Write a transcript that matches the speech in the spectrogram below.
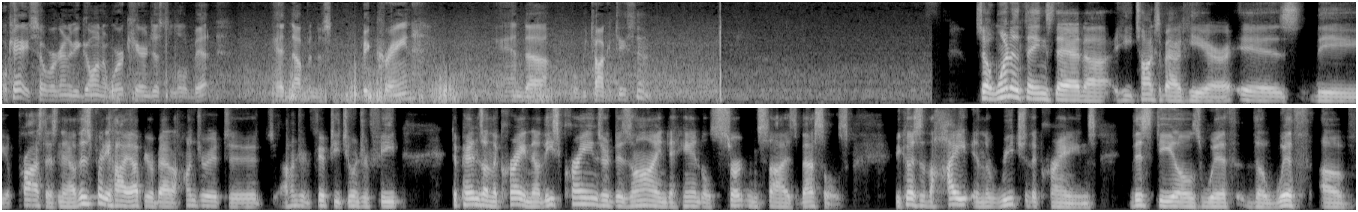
Okay, so we're going to be going to work here in just a little bit heading up in this big crane, and uh, we'll be talking to you soon. So one of the things that uh, he talks about here is the process. Now, this is pretty high up. You're about 100 to 150, 200 feet, depends on the crane. Now, these cranes are designed to handle certain size vessels. Because of the height and the reach of the cranes, this deals with the width of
